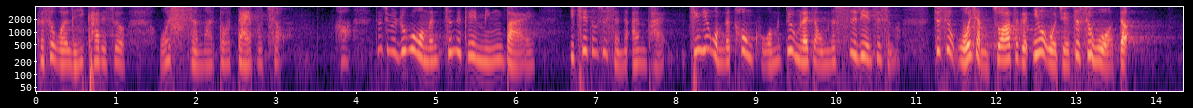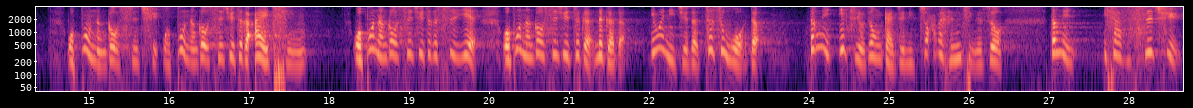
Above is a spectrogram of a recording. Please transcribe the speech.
可是我离开的时候，我什么都带不走。那就是如果我们真的可以明白，一切都是神的安排。今天我们的痛苦，我们对我们来讲，我们的试炼是什么？就是我想抓这个，因为我觉得这是我的，我不能够失去，我不能够失去这个爱情。我不能够失去这个事业，我不能够失去这个那个的，因为你觉得这是我的。当你一直有这种感觉，你抓得很紧的时候，当你一下子失去，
